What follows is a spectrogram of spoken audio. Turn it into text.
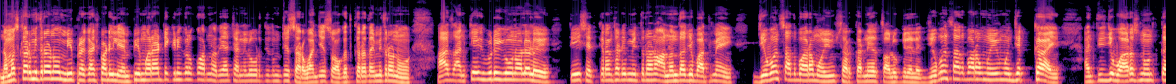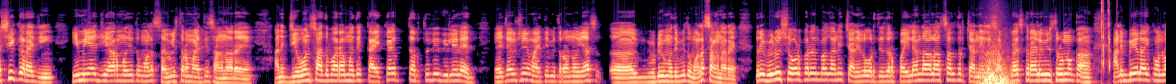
नमस्कार मित्रांनो मी Prakash Patil M P Marathi technical corner या चॅनलवरती तुमचे सर्वांचे स्वागत करत आहे मित्रांनो. आज आणखी एक व्हिडिओ घेऊन आलेलो आहे. ती शेतकऱ्यांसाठी मित्रांनो आनंदाची बातमी आहे. जीवन सातबारा मोहीम सरकारने चालू केलेलं आहे. जीवन सातबारा मोहीम म्हणजे काय? आणि तिची वारस नोंद कशी करायची ही मी या जी आरमध्ये तुम्हाला सविस्तर माहिती सांगणार आहे. आणि जीवन सातबारामध्ये काय काय तरतुदी दिलेल्या आहेत याच्याविषयी माहिती मित्रांनो या व्हिडिओमध्ये मी तुम्हाला सांगणार आहे. तर व्हिडिओ शेवटपर्यंत बघा आणि चॅनलवरती जर पहिल्यांदा आला असाल तर चॅनलला सबस्क्राईब करायला विसरू नका. आणि बेल आयकॉनला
